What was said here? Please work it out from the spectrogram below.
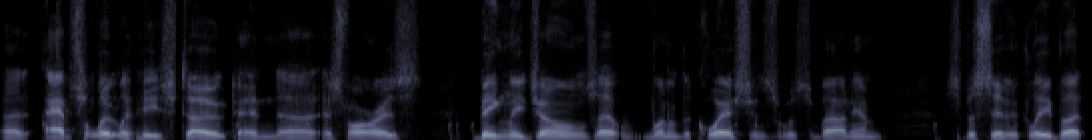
Uh, absolutely, he's stoked. And uh, as far as Bingley Jones, one of the questions was about him specifically, but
